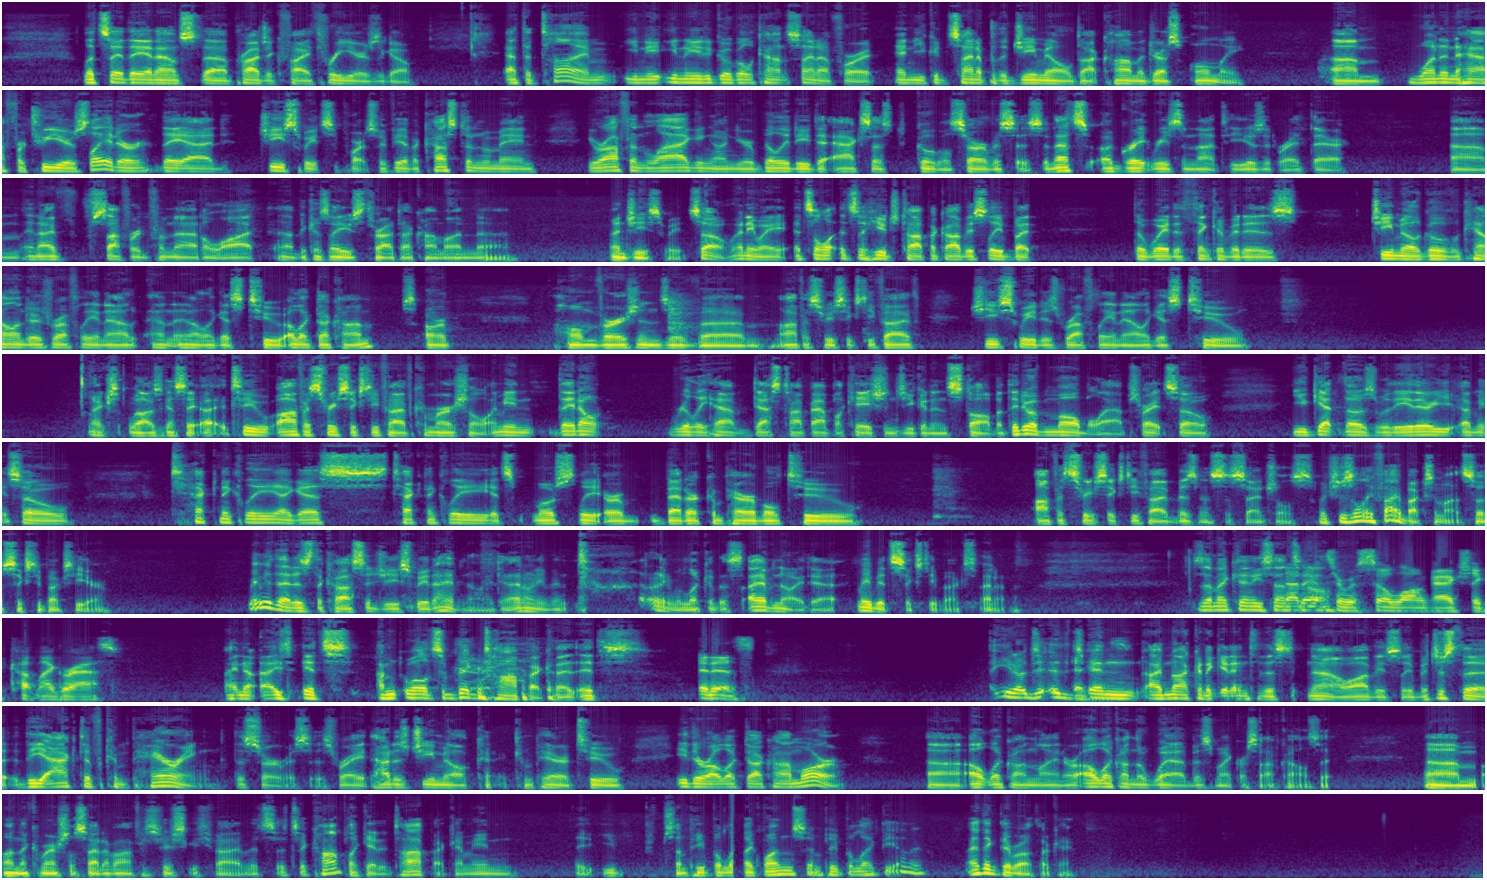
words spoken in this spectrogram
Let's say they announced uh, Project Fi three years ago. At the time, you need you need a Google account to sign up for it, and you could sign up with a Gmail.com address only. Um, one and a half or two years later, they add G Suite support. So if you have a custom domain, you're often lagging on your ability to access Google services, and that's a great reason not to use it right there. Um, and I've suffered from that a lot uh, because I use Thurrott.com on uh, on G Suite. So anyway, it's a it's a huge topic, obviously, but the way to think of it is Gmail, Google Calendar is roughly analogous to Outlook.com or home versions of um, Office 365. G Suite is roughly analogous to actually, well, I was going to say uh, to Office 365 commercial. I mean, they don't really have desktop applications you can install, but they do have mobile apps, right? So you get those with either. I mean, so technically, I guess technically it's mostly or better comparable to Office 365 Business Essentials, which is only five bucks a month, so sixty bucks a year. Maybe that is the cost of G Suite. I have no idea. I don't even. I don't even look at this. I have no idea. Maybe it's sixty bucks. I don't know. Does that make any sense? That answer all? was so long. I actually cut my grass. I know it's. I'm, well, it's a big topic. it's. It is you know, it and is. I'm not going to get into this now, obviously, but just the the act of comparing the services, right? How does Gmail c- compare to either Outlook.com or uh, Outlook Online or Outlook on the web, as Microsoft calls it, um, on the commercial side of Office 365? It's it's a complicated topic. I mean, you, some people like one, some people like the other. I think they're both okay.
